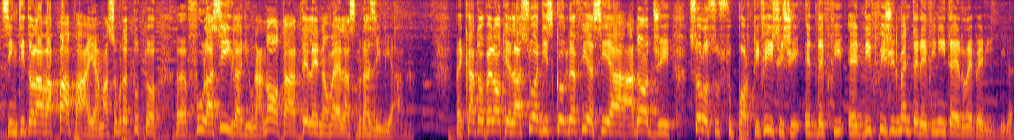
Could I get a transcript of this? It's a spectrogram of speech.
Si intitolava Papaya, ma soprattutto eh, fu la sigla di una nota telenovelas brasiliana. Peccato però che la sua discografia sia ad oggi solo su supporti fisici e, defi- e difficilmente definita e reperibile.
